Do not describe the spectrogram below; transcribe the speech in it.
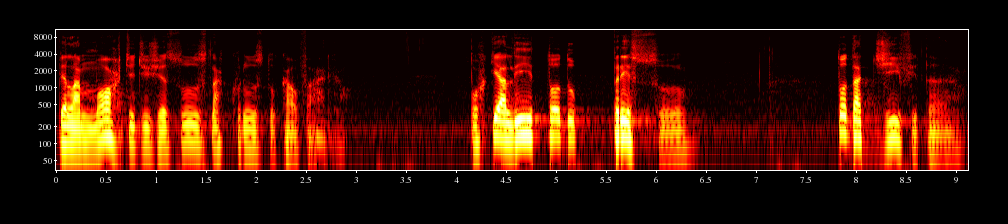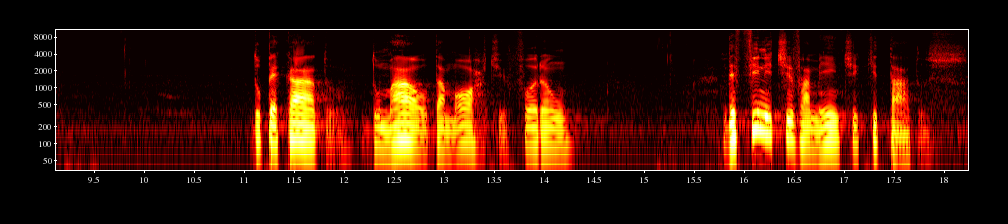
pela morte de Jesus na cruz do Calvário porque ali todo preço, toda dívida do pecado, do mal, da morte foram definitivamente quitados.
